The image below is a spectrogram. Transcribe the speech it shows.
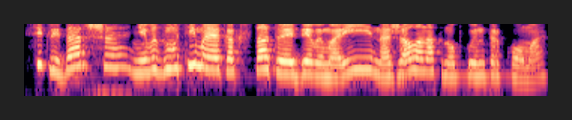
Секретарша, невозмутимая, как статуя Девы Марии, нажала на кнопку интеркома.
